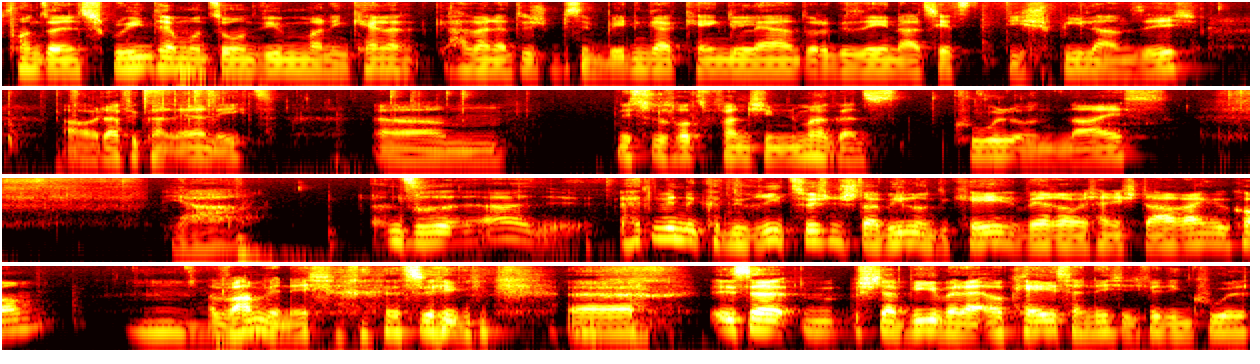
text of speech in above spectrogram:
von seinen Screentime und so und wie man ihn kennt, hat man natürlich ein bisschen weniger kennengelernt oder gesehen als jetzt die Spieler an sich. Aber dafür kann er nichts. Ähm, Nichtsdestotrotz fand ich ihn immer ganz cool und nice. Ja, unsere, ja, hätten wir eine Kategorie zwischen stabil und okay, wäre er wahrscheinlich da reingekommen. Mhm. Aber haben wir nicht. Deswegen äh, ist er stabil, weil er okay ist er nicht. Ich finde ihn cool.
